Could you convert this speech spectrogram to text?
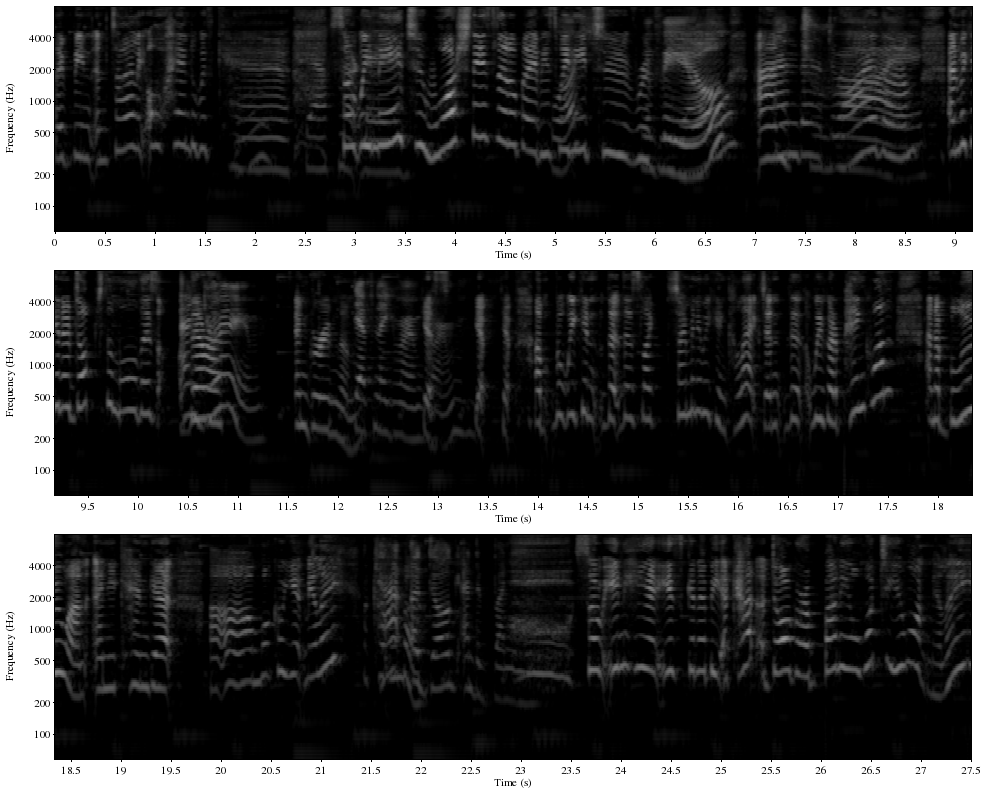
they've been entirely oh handled with care. Mm, So we need to wash these little babies. we need to reveal, reveal, and, and dry, dry. them, and we can adopt them all. There's And there are groom. And groom them. Definitely groom. Yes. groom. Yep. Yep. Um, but we can. Th- there's like so many we can collect, and th- we've got a pink one and a blue one, and you can get. Um, what can we get, Millie? A Cat, remember. a dog, and a bunny. So in here is going to be a cat, a dog, or a bunny, or what do you want, Millie?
